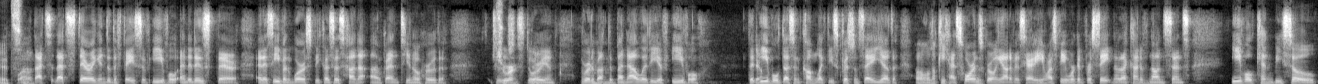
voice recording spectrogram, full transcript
It's Wow, uh, that's that's staring into the face of evil, and it is there, and it's even worse because as Hannah Arendt, you know her, the Jewish Sure, yeah. historian, wrote about the mm-hmm. banality of evil. That Yeah. evil doesn't come like these Christians say, yeah, the, oh look, he has horns growing out of his head. he must be working for Satan, or that kind of nonsense. Evil can be so.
